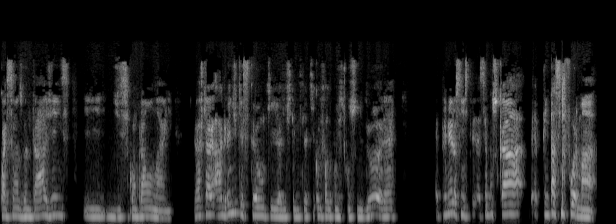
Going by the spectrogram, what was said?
quais são as vantagens e de se comprar online. Eu acho que a, a, grande questão que a gente tem que ter aqui quando fala ponto de consumidor é, é primeiro assim, você buscar, é tentar se informar.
